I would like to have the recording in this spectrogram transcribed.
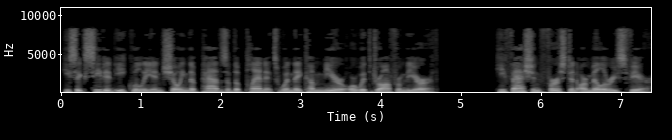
He succeeded equally in showing the paths of the planets when they come near or withdraw from the Earth. He fashioned first an armillary sphere.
